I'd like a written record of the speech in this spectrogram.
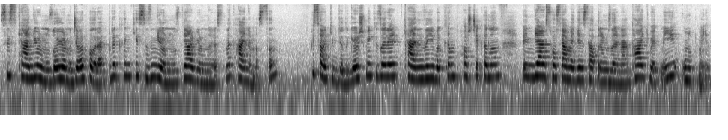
siz kendi yorumunuzu o yoruma cevap olarak bırakın ki sizin yorumunuz diğer yorumlar arasında kaynamasın. Bir sonraki videoda görüşmek üzere. Kendinize iyi bakın. Hoşçakalın. Beni diğer sosyal medya hesaplarım üzerinden takip etmeyi unutmayın.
